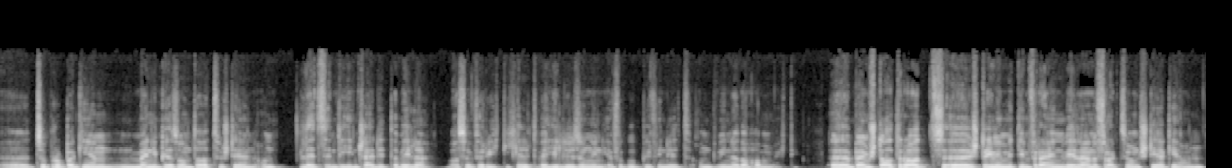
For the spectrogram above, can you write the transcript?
äh, zu propagieren, meine Person darzustellen und letztendlich entscheidet der Wähler, was er für richtig hält, welche Lösungen er für gut befindet und wen er da haben möchte. Äh, beim Stadtrat äh, strebe ich mit den Freien Wählern eine Fraktionsstärke an.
